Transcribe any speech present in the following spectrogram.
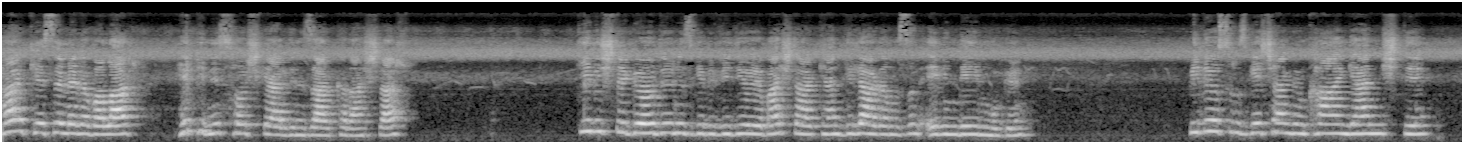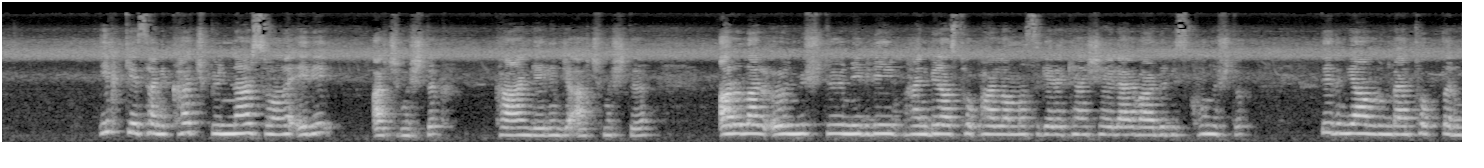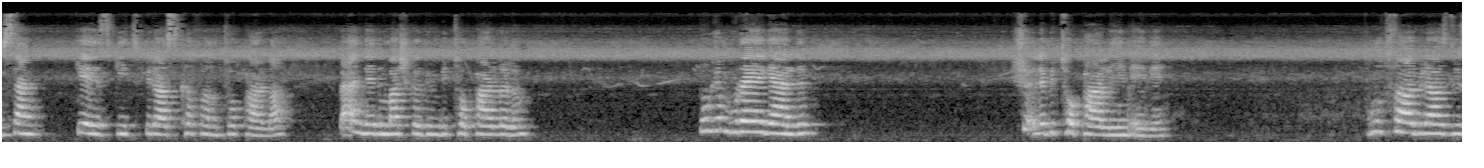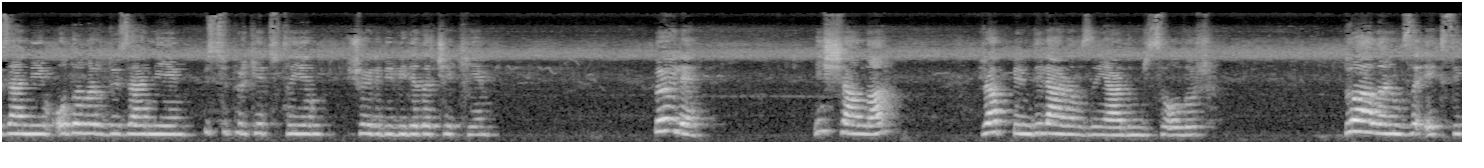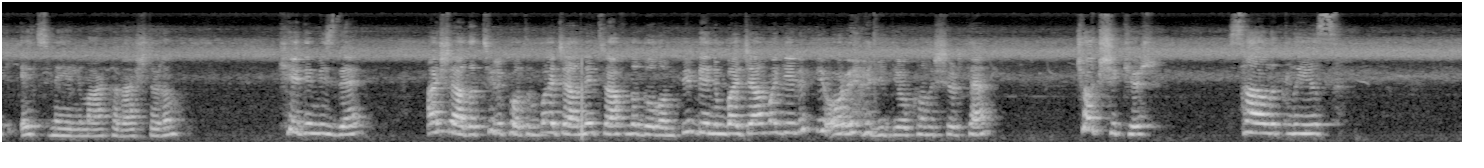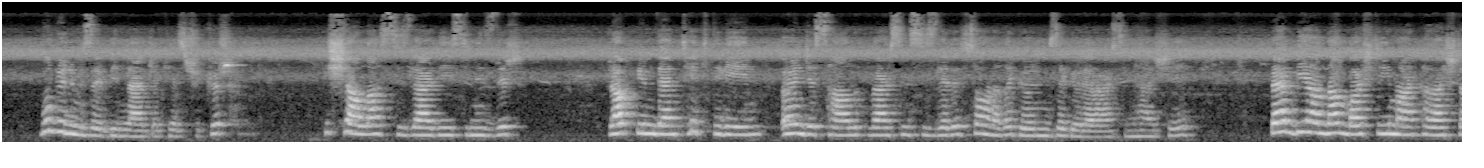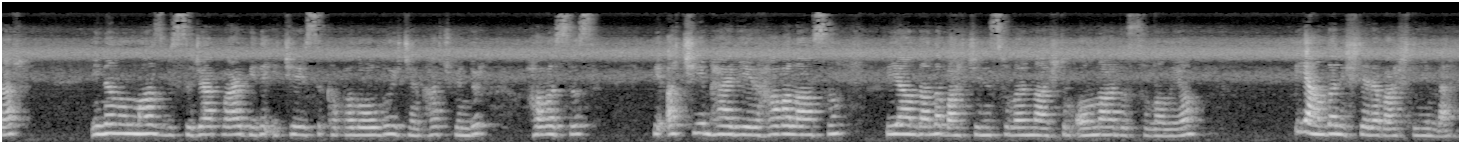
Herkese merhabalar. Hepiniz hoş geldiniz arkadaşlar. Girişte gördüğünüz gibi videoya başlarken Dilara'mızın evindeyim bugün. Biliyorsunuz geçen gün Kaan gelmişti. İlk kez hani kaç günler sonra evi açmıştık. Kaan gelince açmıştı. Arılar ölmüştü ne bileyim hani biraz toparlanması gereken şeyler vardı biz konuştuk. Dedim yavrum ben toplarım sen gez git biraz kafanı toparla. Ben dedim başka gün bir toparlarım. Bugün buraya geldim. Şöyle bir toparlayayım evi. Mutfağı biraz düzenleyeyim, odaları düzenleyeyim, bir süpürge tutayım, şöyle bir videoda çekeyim. Böyle. İnşallah Rabbim Dilara'mızın yardımcısı olur. Dualarımızı eksik etmeyelim arkadaşlarım. Kedimiz de aşağıda tripodun bacağının etrafında dolanıp bir benim bacağıma gelip bir oraya gidiyor konuşurken. Çok şükür sağlıklıyız. Bugünümüze binlerce kez şükür. İnşallah sizler de iyisinizdir. Rabbimden tek dileğim önce sağlık versin sizlere sonra da gönlünüze göre versin her şeyi. Ben bir yandan başlayayım arkadaşlar. İnanılmaz bir sıcak var. Bir de içerisi kapalı olduğu için kaç gündür havasız. Bir açayım her yeri havalansın. Bir yandan da bahçenin sularını açtım. Onlar da sulanıyor. Bir yandan işlere başlayayım ben.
